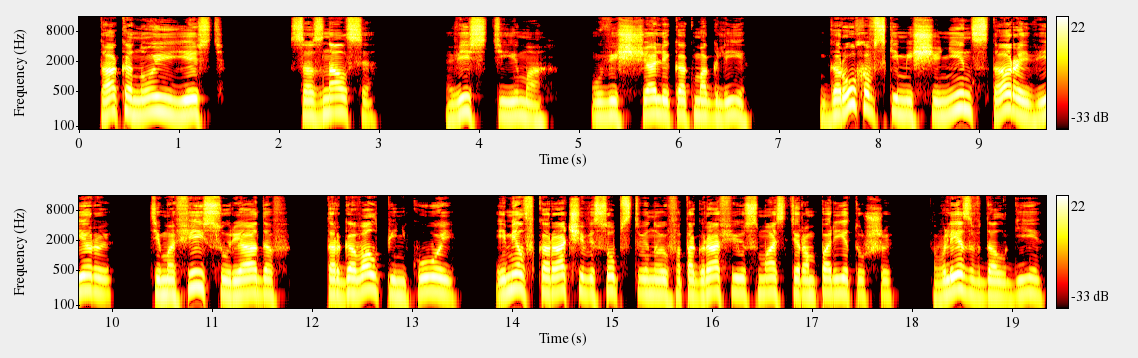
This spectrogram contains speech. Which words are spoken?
— «так оно и есть». Сознался. «Вестимо. Увещали, как могли. Гороховский мещанин старой веры, Тимофей Сурядов, торговал пенькой, имел в Карачеве собственную фотографию с мастером по ретуши, влез в долги,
